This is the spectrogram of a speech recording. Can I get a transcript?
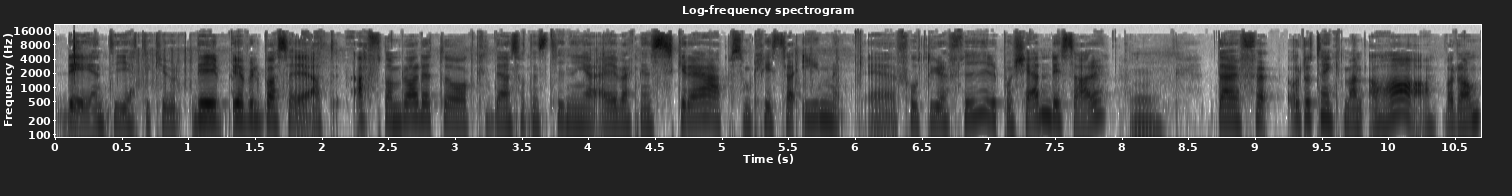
det är inte jättekul. Det är, jag vill bara säga att Aftonbladet och den sortens tidningar är ju verkligen skräp som klistrar in eh, fotografier på kändisar. Mm. Därför, och då tänker man, aha, vad de,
